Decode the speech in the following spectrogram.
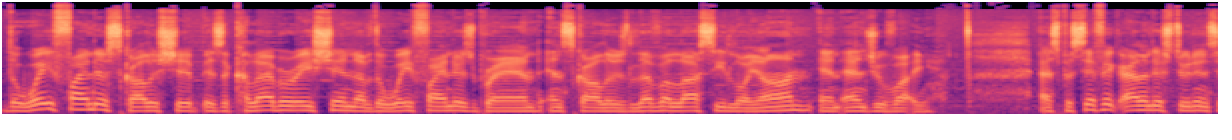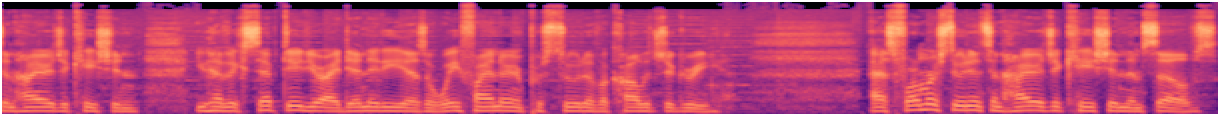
The Wayfinder Scholarship is a collaboration of the Wayfinders brand and scholars Leva Lassi Loyan and Andrew Vai. As Pacific Islander students in higher education, you have accepted your identity as a Wayfinder in pursuit of a college degree. As former students in higher education themselves,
